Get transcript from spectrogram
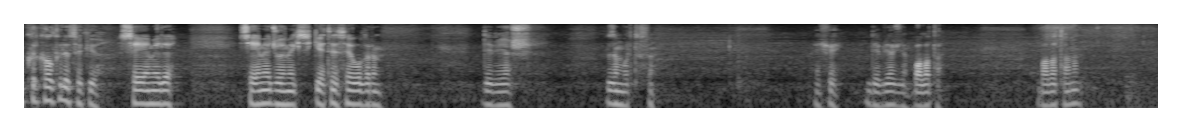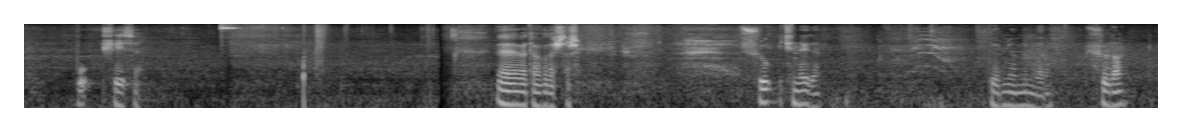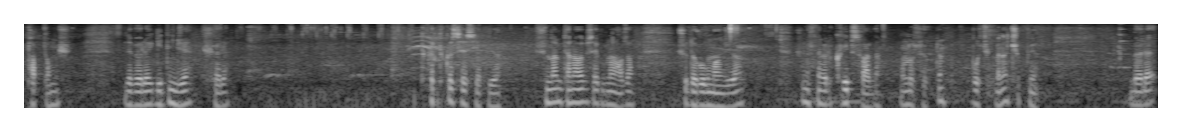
Yani 46 ile söküyor. SM'de. SM Joymax GTSO'ların debriyaj zımbırtısı. Şey debriyaj diyorum balata. Balatanın bu şeysi. Evet arkadaşlar. Şu içindeydi. Görünüyor bilmiyorum. Şuradan patlamış. De böyle gidince şöyle tıkır tıkır ses yapıyor. Şundan bir tane alabilirsek bundan alacağım. Şurada rulmancıdan. Şunun üstüne böyle klips vardı. Onu da söktüm. Bu çıkmadan çıkmıyor. Böyle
